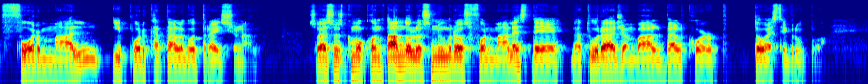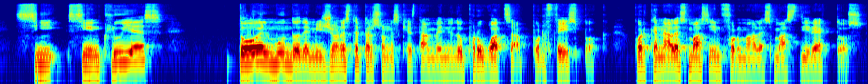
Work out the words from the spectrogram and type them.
formal y por catálogo tradicional. So eso es como contando los números formales de Natura, Jambal, Belcorp, todo este grupo. Si, si incluyes todo el mundo de millones de personas que están vendiendo por WhatsApp, por Facebook, por canales más informales, más directos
